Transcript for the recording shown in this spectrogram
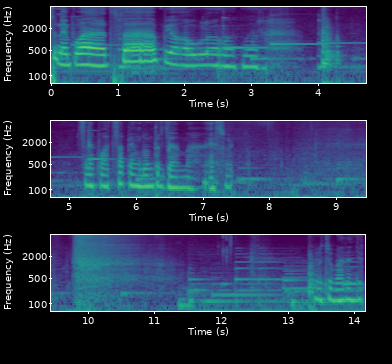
Snap WhatsApp ya Allah Akbar snap WhatsApp yang belum terjamah SW lucu banget anjir.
